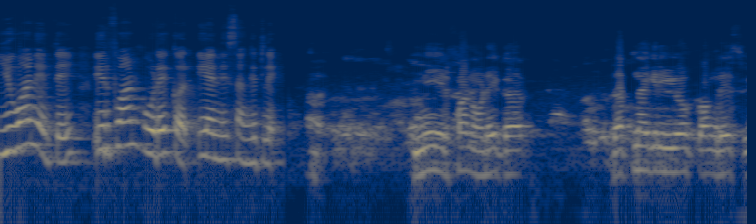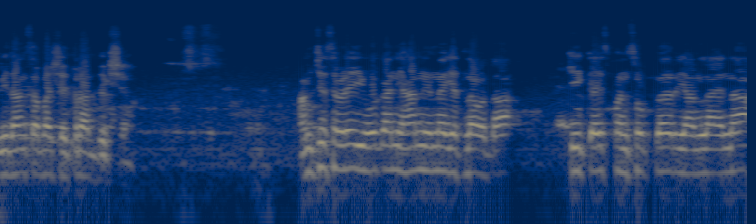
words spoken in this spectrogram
युवा नेते इरफान होडेकर यांनी सांगितले. मी इरफान होडेकर रत्नागिरी युवक काँग्रेस विधानसभा क्षेत्र अध्यक्ष. आमचे सगळे युवकांनी हा निर्णय घेतला होता की कैस फणसोपकर यांना यांना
